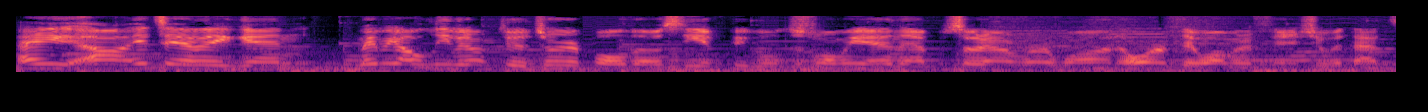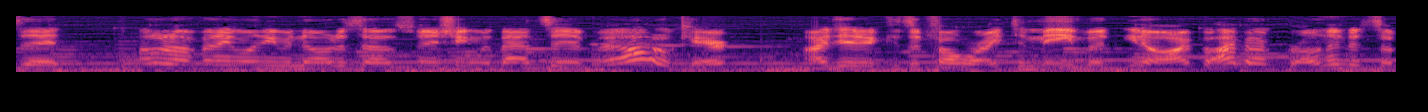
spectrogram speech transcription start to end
Hey, uh, it's Anthony again. Maybe I'll leave it up to a Twitter poll though, see if people just want me to end the episode however I want, or if they want me to finish it with that's it. I don't know if anyone even noticed I was finishing with that's it, but I don't care. I did it because it felt right to me, but you know, I've, I've outgrown it. It's a,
